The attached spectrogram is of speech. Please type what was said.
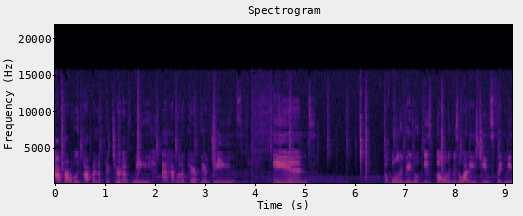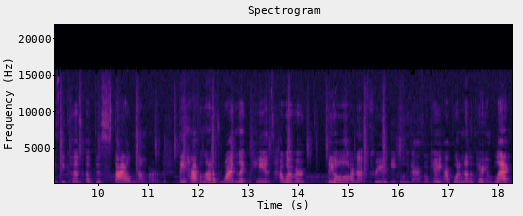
I'll probably pop in a picture of me. I have on a pair of their jeans and the only reason is the only reason why these jeans fit me is because of the style number. They have a lot of wide leg pants. However, they all are not created equally, guys, okay? I bought another pair in black.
